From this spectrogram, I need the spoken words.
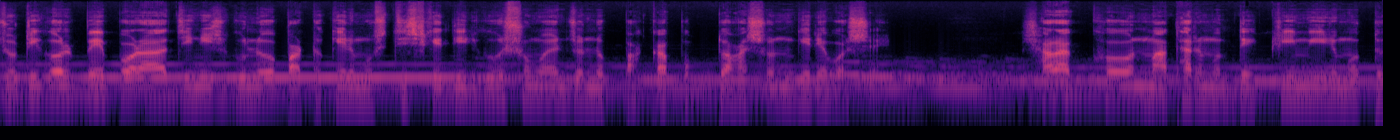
চটি গল্পে পড়া জিনিসগুলো পাঠকের মস্তিষ্কে দীর্ঘ সময়ের জন্য পাকাপোক্ত আসন গেড়ে বসে। সারাক্ষণ মাথার মধ্যে কৃমির মতো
